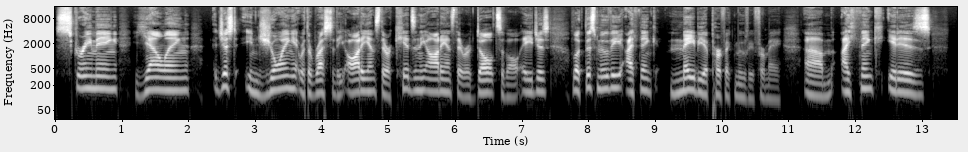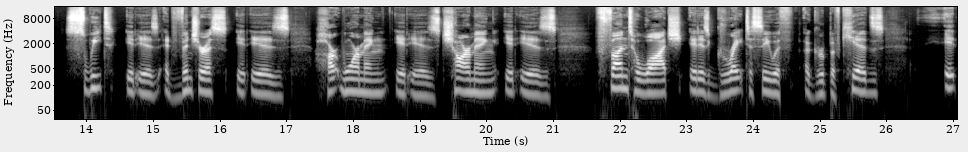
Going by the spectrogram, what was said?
screaming, yelling, just enjoying it with the rest of the audience. There were kids in the audience, there were adults of all ages. Look, this movie, I think, may be a perfect movie for me. Um, I think it is sweet It is adventurous. It is heartwarming. It is charming. It is fun to watch. It is great to see with a group of kids. It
